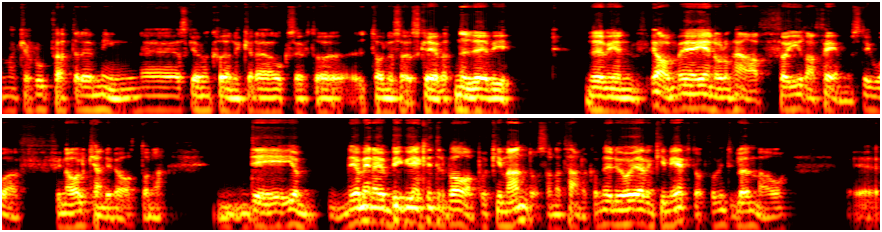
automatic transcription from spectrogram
man kanske uppfattade min, eh, jag skrev en krönika där också efter uttagandet och skrev att nu är vi, nu är vi en, ja, en av de här fyra, fem stora finalkandidaterna. Det, jag, jag menar jag bygger egentligen inte bara på Kim Andersson att han har kommit, du har ju även Kim Ekdahl får vi inte glömma och, eh,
